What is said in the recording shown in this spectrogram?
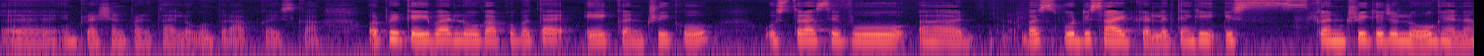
امپریشن پڑتا ہے لوگوں پر آپ کا اس کا۔ اور پھر کئی بار لوگ، آپ کو پتہ ہے، ایک کنٹری کو اس طرح سے وہ بس وہ ڈیسائیڈ کر لیتے ہیں کہ اس کنٹری کے جو لوگ ہیں نا،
